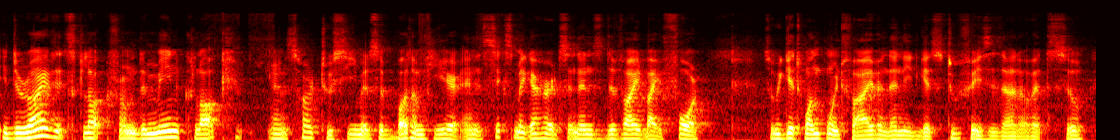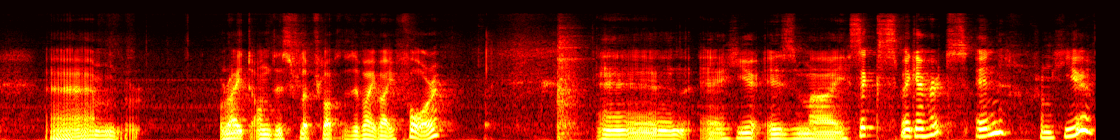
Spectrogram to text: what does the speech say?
it derives its clock from the main clock, and it's hard to see, but it's the bottom here, and it's 6 megahertz, and then it's divided by 4. So we get 1.5, and then it gets two phases out of it. So um, right on this flip-flop divide by 4 and uh, here is my 6 megahertz in from here.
